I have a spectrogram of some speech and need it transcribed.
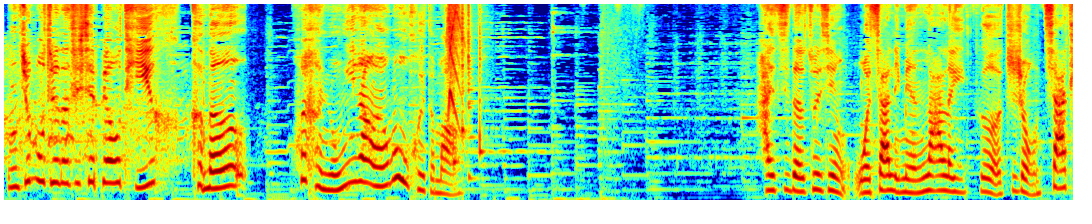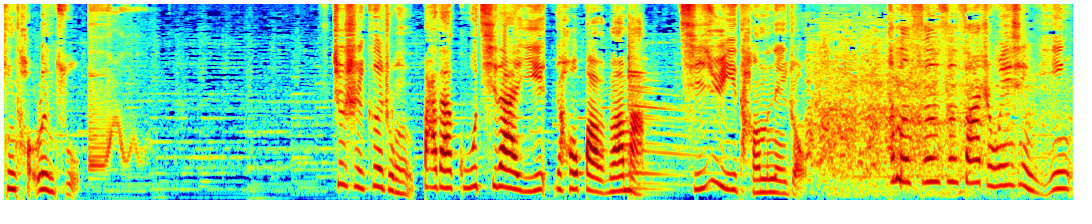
你就不觉得这些标题可能会很容易让人误会的吗？还记得最近我家里面拉了一个这种家庭讨论组，就是各种八大姑七大姨，然后爸爸妈妈齐聚一堂的那种。他们纷纷发着微信语音，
